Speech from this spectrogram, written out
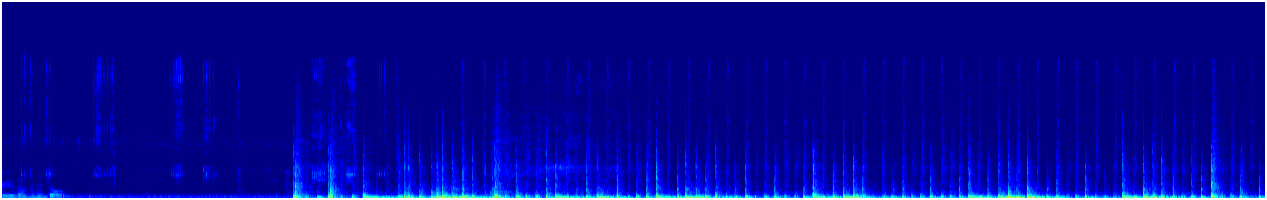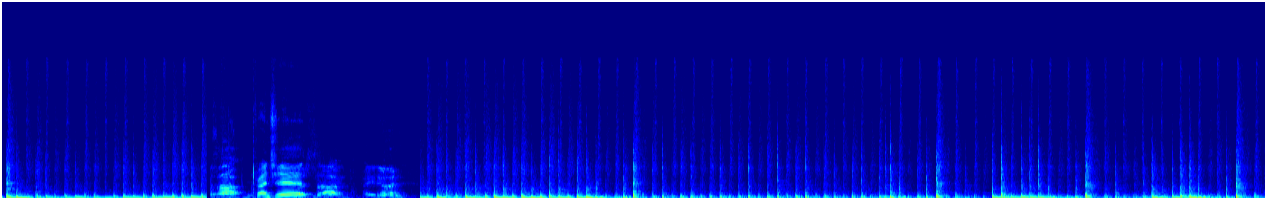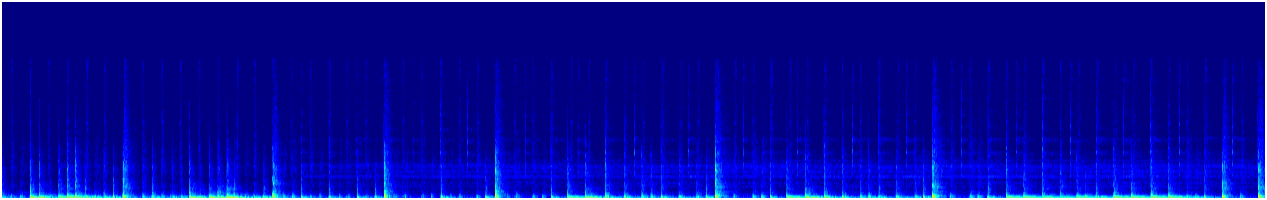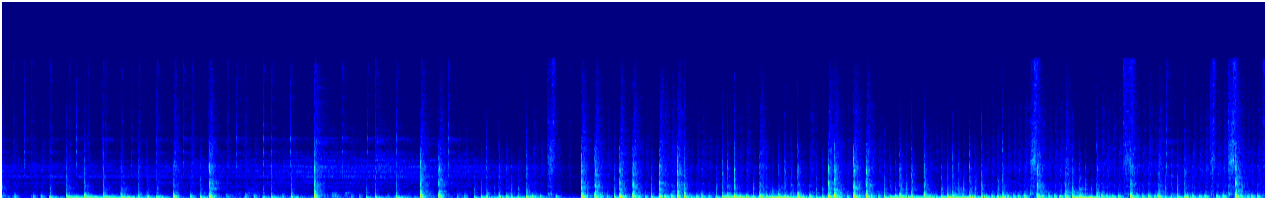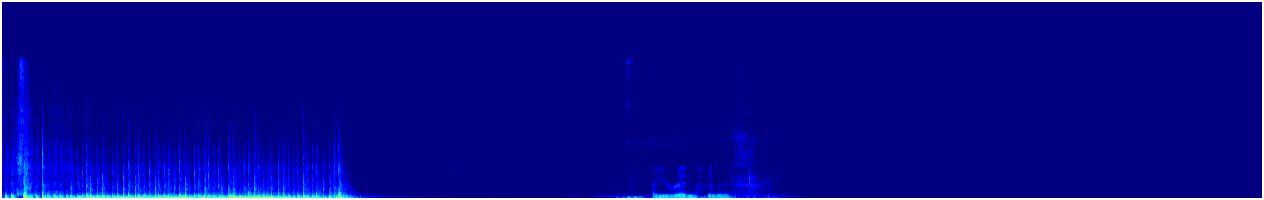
prove I'm an adult. What's up? Friendship. What's up? How you doing? Are you ready for this?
